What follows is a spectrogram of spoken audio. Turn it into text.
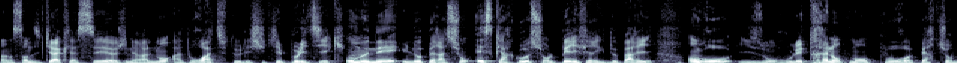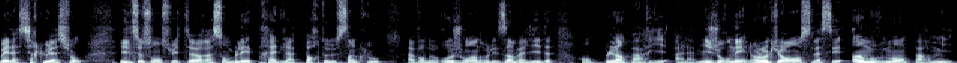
un syndicat classé euh, généralement à droite de l'échiquier politique, ont mené une opération escargot sur le périphérique de Paris. En gros, ils ont roulé très lentement pour euh, perturber la circulation. Ils se sont ensuite euh, rassemblés près de la porte de Saint-Cloud avant de rejoindre les Invalides en plein Paris à la mi-journée. Et en l'occurrence, là c'est un mouvement parmi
